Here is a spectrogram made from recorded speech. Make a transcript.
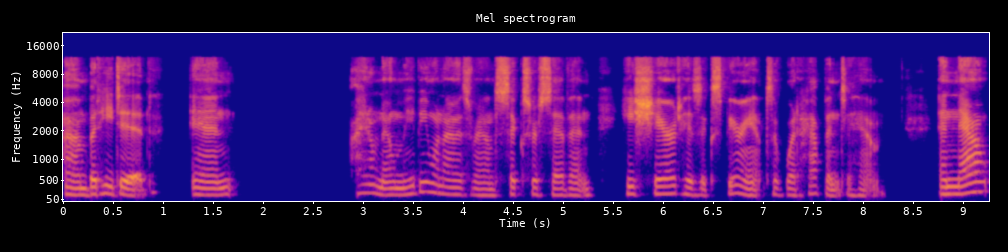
Um, but he did. And I don't know, maybe when I was around six or seven, he shared his experience of what happened to him. And now,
